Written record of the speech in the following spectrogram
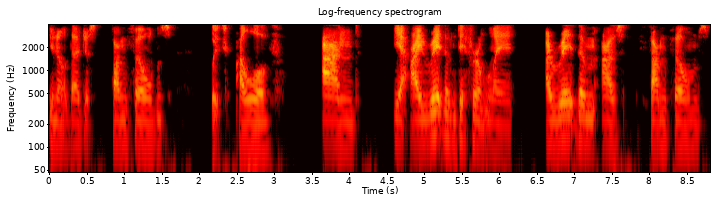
you know, they're just fan films, which I love. And yeah, I rate them differently. I rate them as fan films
